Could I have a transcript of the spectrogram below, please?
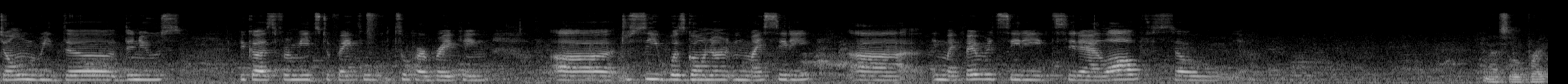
don't read the the news because for me it's too painful, too heartbreaking. Uh, to see what's going on in my city, uh, in my favorite city, the city I love. So yeah, nice little break.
